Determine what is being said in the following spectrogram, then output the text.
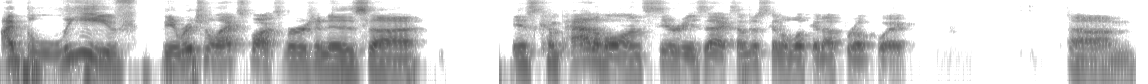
I believe the original Xbox version is uh, is compatible on Series X. I'm just going to look it up real quick. Um,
